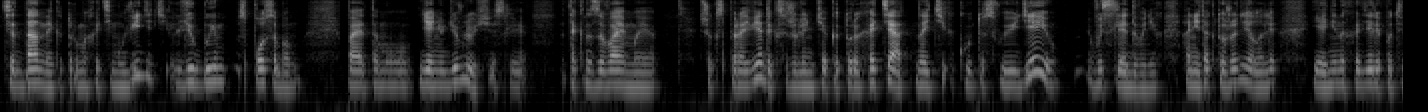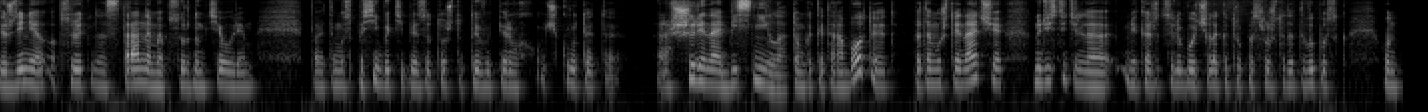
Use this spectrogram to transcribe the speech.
те данные, которые мы хотим увидеть, любым способом. Поэтому я не удивлюсь, если так называемые шекспироведы, к сожалению, те, которые хотят найти какую-то свою идею в исследованиях, они так тоже делали, и они находили подтверждение абсолютно странным и абсурдным теориям. Поэтому спасибо тебе за то, что ты, во-первых, очень круто это расширенно объяснила о том, как это работает, потому что иначе, ну, действительно, мне кажется, любой человек, который послушает этот выпуск, он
